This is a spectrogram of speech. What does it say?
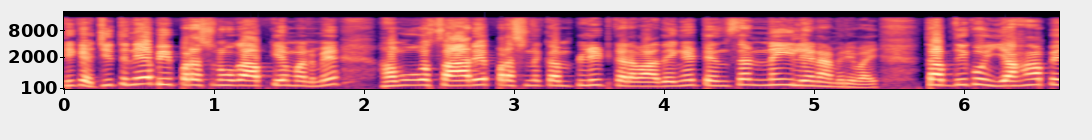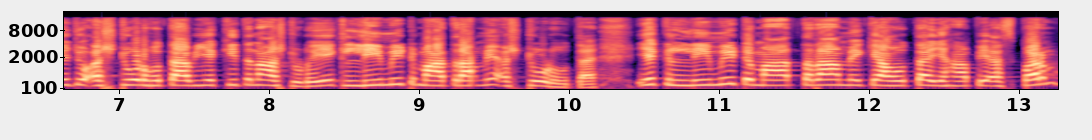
ठीक है, जितने भी प्रश्न होगा आपके मन में, हम वो सारे प्रश्न कंप्लीट करवा देंगे टेंशन नहीं लेना मेरे भाई। तब देखो, यहाँ पे जो स्टोर होता है ये कितना स्टोर एक लिमिट मात्रा में स्टोर होता है। एक लिमिट मात्रा में क्या होता है? यहाँ पे स्पर्म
